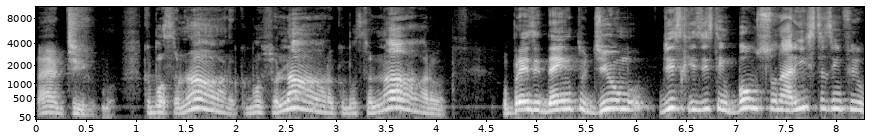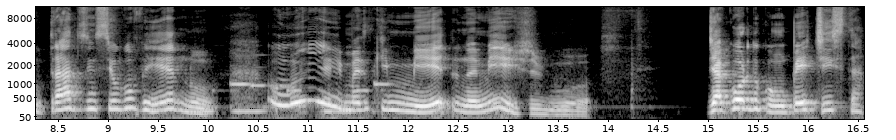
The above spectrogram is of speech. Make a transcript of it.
né? Dilma, que o Bolsonaro, que o Bolsonaro, que o Bolsonaro. O presidente Dilma diz que existem bolsonaristas infiltrados em seu governo. Ui, mas que medo, não é mesmo? De acordo com um petista,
